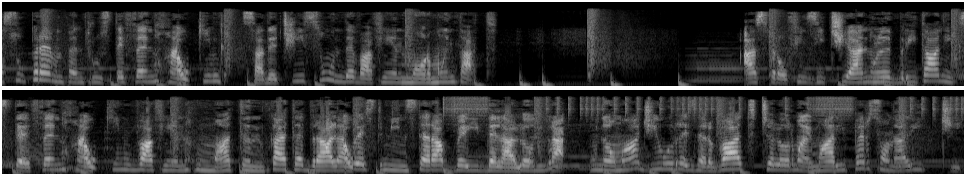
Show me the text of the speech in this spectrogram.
suprem pentru Stephen Hawking, s-a decis unde va fi înmormântat. Astrofizicianul britanic Stephen Hawking va fi înhumat în Catedrala Westminster Abbey de la Londra, un omagiu rezervat celor mai mari personalități,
